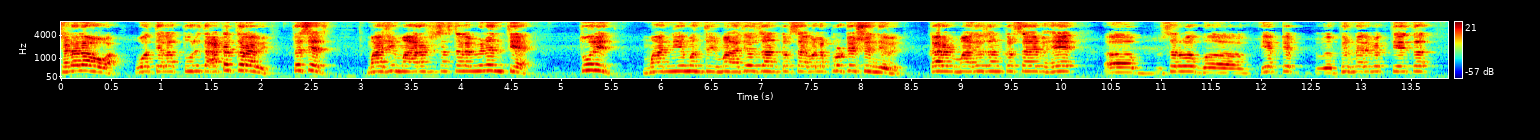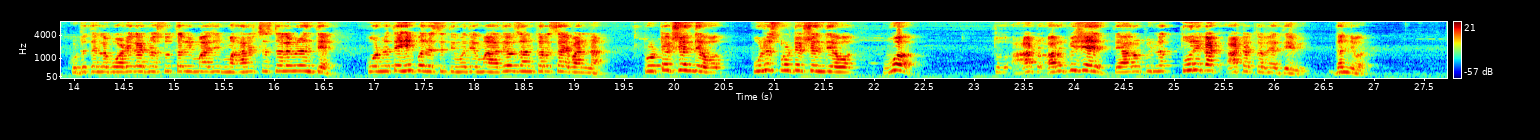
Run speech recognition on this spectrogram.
छडा लावावा व त्याला त्वरित अटक करावी. तसेच माझी महाराष्ट्र शासनाला विनंती आहे त्वरित माननीय मंत्री महादेव जानकर साहेबाला प्रोटेक्शन द्यावे. कारण महादेव जानकर साहेब हे सर्व ब- एकटे फिरणारे व्यक्ती आहेत. कुठे त्यांना बॉडीगार्ड नसतो तरी माझी महाराष्ट्र शासनाला विनंती आहे कोणत्याही परिस्थितीमध्ये महादेव जानकर साहेबांना प्रोटेक्शन द्यावं पोलीस प्रोटेक्शन द्यावं व तो आरोपी जे आहेत त्या आरोपींना त्वरित अटक करण्यात यावी. धन्यवाद.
